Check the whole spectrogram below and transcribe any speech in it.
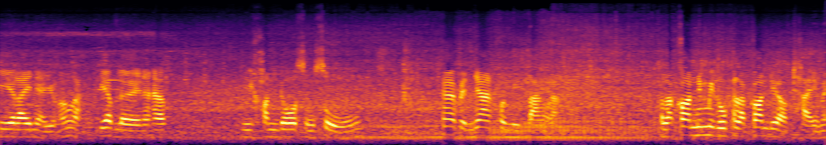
มีอะไรเนี่ยอยู่ข้างหลังเทียบเลยนะครับ มีคอนโดสูงๆแค่าเป็นย่านคนมีตังค์ล่ะพารากอนนี่ไม่รู้พารากอนเดียวกับไทยไหม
